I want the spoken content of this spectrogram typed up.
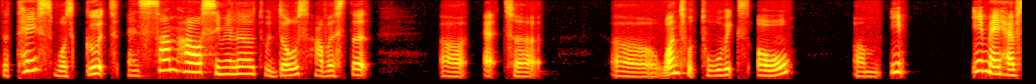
the taste was good and somehow similar to those harvested uh, at uh, uh, one to two weeks old. Um, it, it may have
